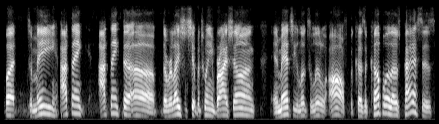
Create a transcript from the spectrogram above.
but to me, I think I think the uh, the relationship between Bryce Young and Metchie looks a little off because a couple of those passes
